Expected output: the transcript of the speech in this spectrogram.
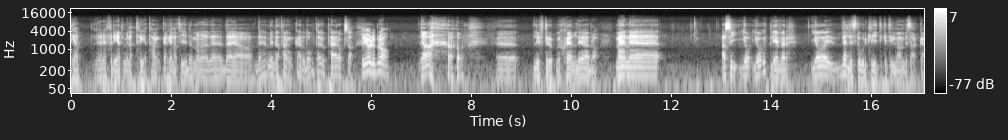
jag, nu refererar jag till mina tre tankar hela tiden, men det, det, jag, det är mina tankar och de tar jag upp här också. Det gör du bra. Ja, eh, lyfter upp mig själv, det gör jag bra. Men eh, alltså jag, jag upplever, jag är väldigt stor kritiker till Wan-Bissaka.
